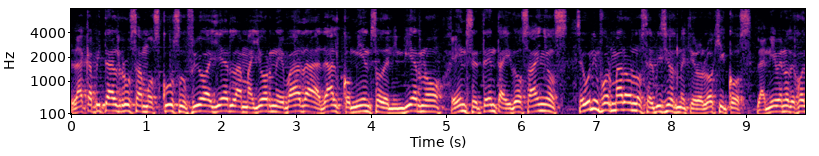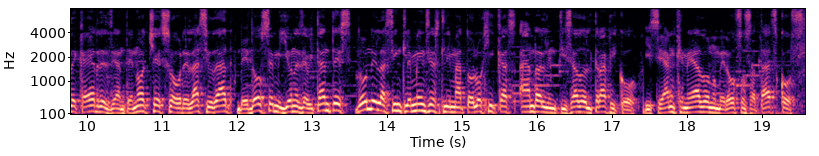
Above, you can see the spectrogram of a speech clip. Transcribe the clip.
La capital rusa Moscú sufrió ayer la mayor nevada al comienzo del invierno en 72 años, según informaron los servicios meteorológicos. La nieve no dejó de caer desde antenoche sobre la ciudad de 12 millones de habitantes, donde las inclemencias climatológicas han ralentizado el tráfico y se han generado numerosos atascos.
